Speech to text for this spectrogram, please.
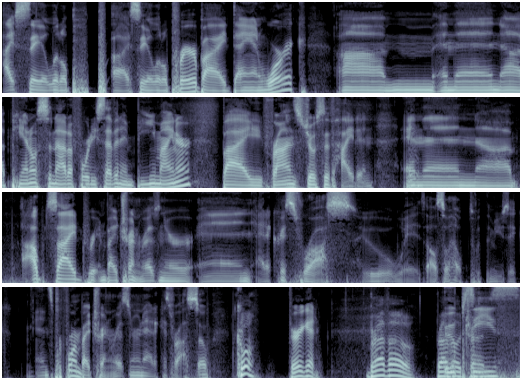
I say a little, I say a little prayer by Dionne Warwick, um, and then uh, Piano Sonata 47 in B minor by Franz Joseph Haydn, and then uh, Outside written by Trent Reznor and Atticus Ross, who has also helped with the music and it's performed by Trent Reznor and Atticus Ross. So Cool. very good. Bravo. Bravo. Trent.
